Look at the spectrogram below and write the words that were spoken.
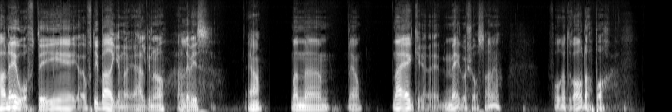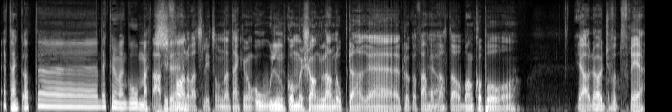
han er jo ofte i, ofte i Bergen i helgene, da. Heldigvis. Ja. Men uh, ja. Nei, jeg, meg og Sjåsan, ja. For et radarpar. Jeg tenker at uh, det kunne være en god match. Ja, fy faen, det har vært slitsomt. Jeg tenker om Olen kommer sjanglende opp der uh, klokka fem om Ja. natta og banker på. Og, Ja, du har jo ikke fått fred.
